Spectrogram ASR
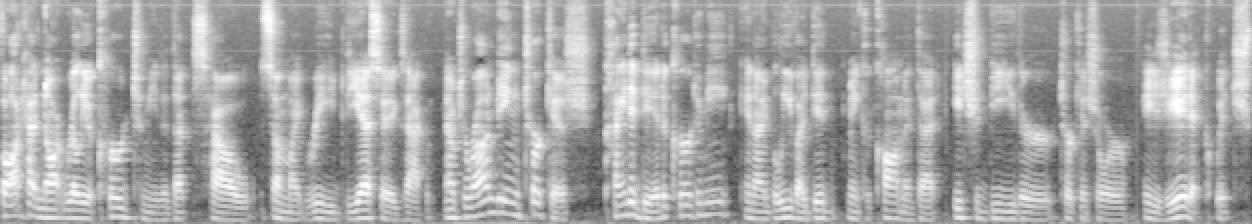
thought had not really occurred to me that that's how some might read the essay exactly. Now, Turan being Turkish kind of did occur to me, and I believe I did make a comment that it should be either Turkish or Asiatic, which,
